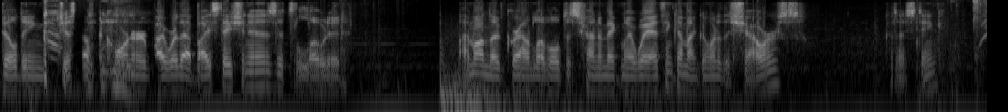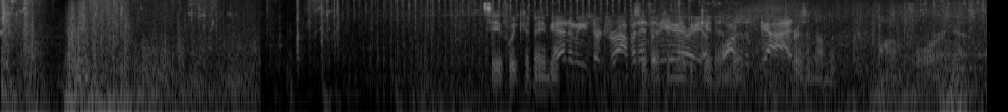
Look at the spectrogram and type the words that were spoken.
building just up the corner by where that buy station is. It's loaded. I'm on the ground level just trying to make my way. I think I might go into the showers because I stink. See if we could maybe Enemies are dropping see if I into the can maybe area. get Watch into the skies. prison on the bottom floor, I guess.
